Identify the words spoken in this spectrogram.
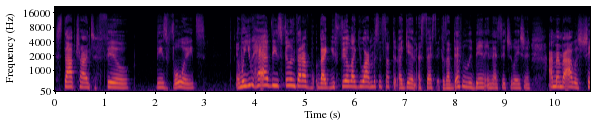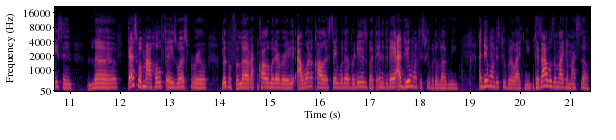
Stop trying to fill these voids and when you have these feelings that are like you feel like you are missing something, again, assess it. Because I've definitely been in that situation. I remember I was chasing love. That's what my whole phase was for real. Looking for love. I can call it whatever it is. I want to call it, say whatever it is. But at the end of the day, I did want these people to love me. I did want these people to like me because I wasn't liking myself.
